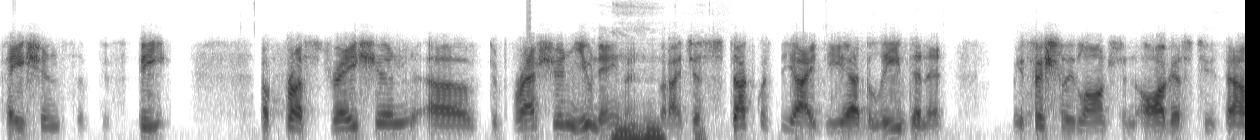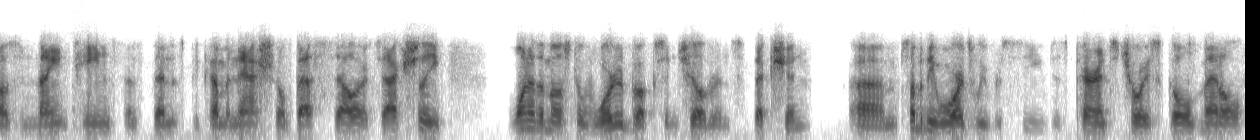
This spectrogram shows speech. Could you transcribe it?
patience, of defeat, of frustration, of depression, you name Mm-hmm. it. But I just stuck with the idea. I believed in it. We officially launched in August 2019. Since then, it's become a national bestseller. It's actually one of the most awarded books in children's fiction. Um, some of the awards we've received is Parents' Choice Gold Medal,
